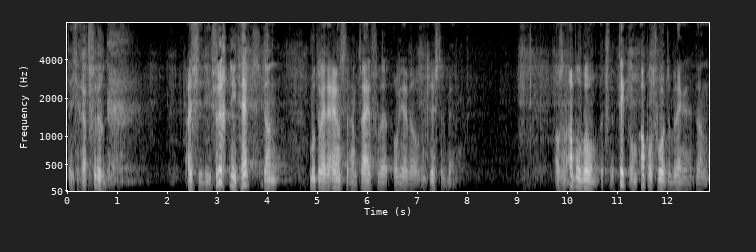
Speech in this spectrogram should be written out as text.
dat je gaat vrucht dragen. Als je die vrucht niet hebt, dan moeten wij er ernstig aan twijfelen of jij wel een christen bent. Als een appelboom het vertikt om appels voor te brengen, dan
